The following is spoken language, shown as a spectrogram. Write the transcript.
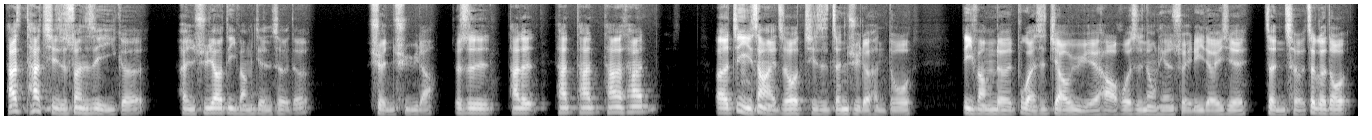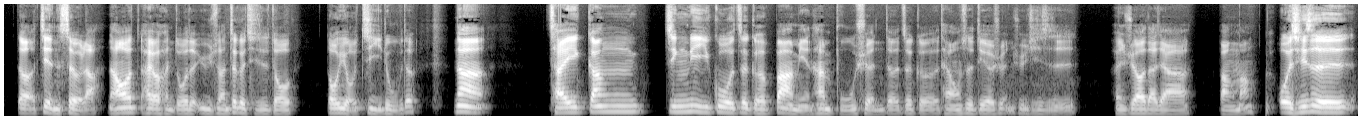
他，他其实算是一个很需要地方建设的选区啦。就是他的他他他他呃，静怡上来之后，其实争取了很多地方的，不管是教育也好，或是农田水利的一些政策，这个都呃建设啦。然后还有很多的预算，这个其实都都有记录的。那才刚经历过这个罢免和补选的这个台中市第二选区，其实很需要大家帮忙。我其实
